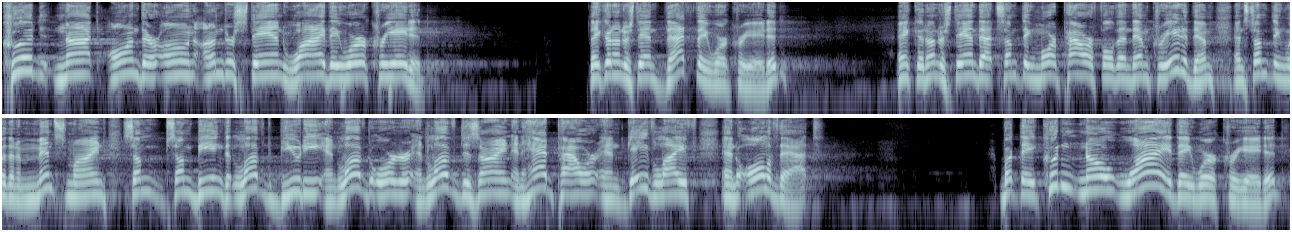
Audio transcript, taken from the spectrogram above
could not on their own understand why they were created. They could understand that they were created and could understand that something more powerful than them created them and something with an immense mind, some, some being that loved beauty and loved order and loved design and had power and gave life and all of that. But they couldn't know why they were created.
